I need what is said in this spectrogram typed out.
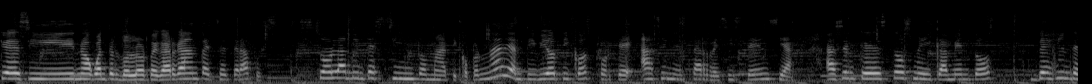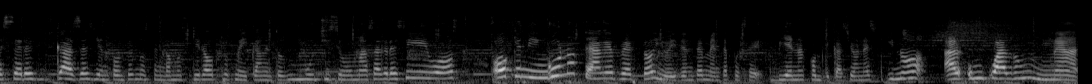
Que si no aguanto el dolor de garganta, etcétera, pues solamente sintomático, pero nada de antibióticos porque hacen esta resistencia, hacen que estos medicamentos dejen de ser eficaces y entonces nos tengamos que ir a otros medicamentos muchísimo más agresivos o que ninguno te haga efecto y evidentemente pues vienen complicaciones y no un cuadro, una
